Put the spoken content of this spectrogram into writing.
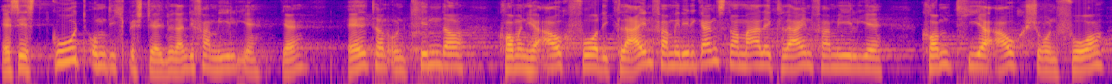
Es ist gut um dich bestellt. Und dann die Familie. Gell? Eltern und Kinder kommen hier auch vor. Die Kleinfamilie, die ganz normale Kleinfamilie kommt hier auch schon vor.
